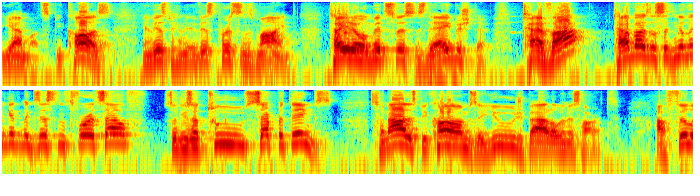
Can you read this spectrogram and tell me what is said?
yematz? Because in this, in this person's mind, Taito mitzvahs is the Eibishter. Teva, Teva is a significant existence for itself. So these are two separate things. So now this becomes a huge battle in his heart. So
